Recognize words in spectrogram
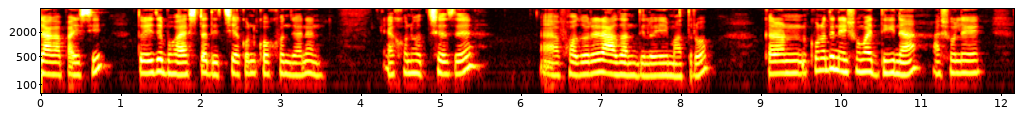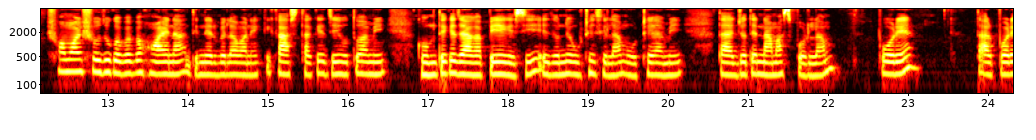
জাগা পাইছি। তো এই যে ভয়েসটা দিচ্ছি এখন কখন জানেন? এখন হচ্ছে যে ফজরের আজান দিল এই মাত্র কারণ কোনো দিন এই সময় দিই না। আসলে সময় সুযোগ ওভাবে হয় না। দিনের বেলা অনেকই কাজ থাকে। যেহেতু আমি ঘুম থেকে জায়গা পেয়ে গেছি এই জন্যে উঠেছিলাম। উঠে আমি তার তাহাজ্জুদের নামাজ পড়লাম। পড়ে তারপরে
